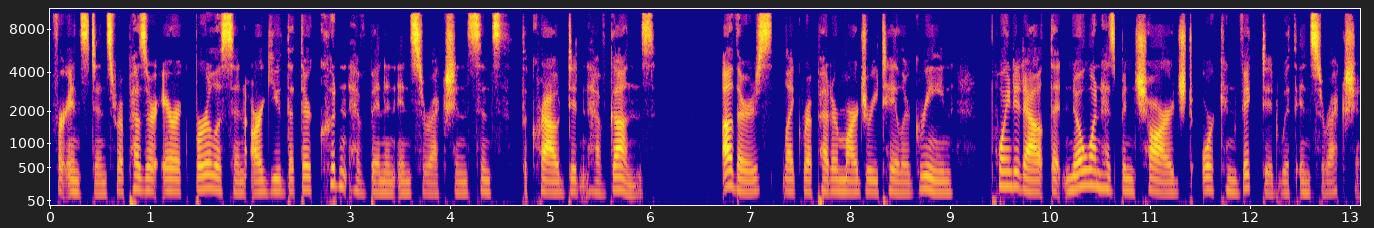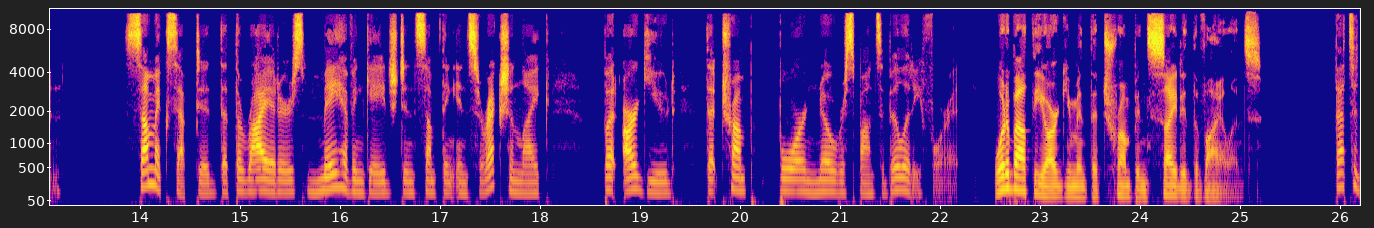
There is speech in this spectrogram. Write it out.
for instance, Representative Eric Burlison argued that there couldn't have been an insurrection since the crowd didn't have guns. Others, like Representative Marjorie Taylor Greene, pointed out that no one has been charged or convicted with insurrection. Some accepted that the rioters may have engaged in something insurrection like, but argued that Trump bore no responsibility for it. What about the argument that Trump incited the violence? That's a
